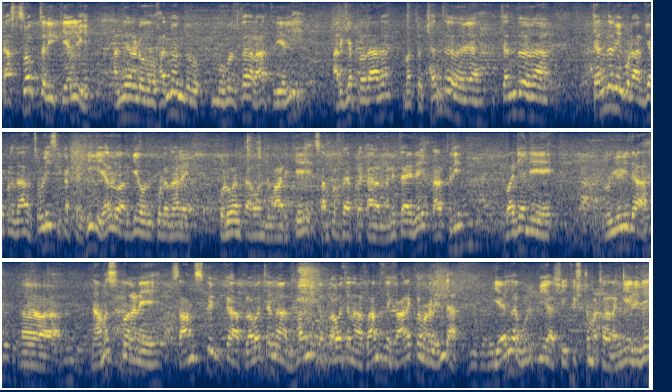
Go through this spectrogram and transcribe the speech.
ಶಾಸ್ತ್ರೋಕ್ತ ರೀತಿಯಲ್ಲಿ ಹನ್ನೆರಡು, ಹನ್ನೊಂದು ಮುಹೂರ್ತ ರಾತ್ರಿಯಲ್ಲಿ ಅರ್ಘ್ಯ ಪ್ರದಾನ ಮತ್ತು ಚಂದ್ರನ ಚಂದ್ರನ, ಚಂದ್ರನಿಗೆ ಕೂಡ ಅರ್ಘ್ಯ ಪ್ರದಾನ ತುಳಸಿ ಕಟ್ಟೆ ಹೀಗೆ ಎರಡು ಅರ್ಘ್ಯವನ್ನು ಕೂಡ ನಾಳೆ ಕೊಡುವಂತಹ ಒಂದು ವಾಡಿಕೆ ಸಂಪ್ರದಾಯ ಪ್ರಕಾರ ನಡೀತಾ ಇದೆ. ರಾತ್ರಿ ಭಜನೆ, ವಿವಿಧ ನಾಮಸ್ಮರಣೆ, ಸಾಂಸ್ಕೃತಿಕ ಪ್ರವಚನ, ಧಾರ್ಮಿಕ ಪ್ರವಚನ, ಸಾಂಸ್ಕೃತಿಕ ಕಾರ್ಯಕ್ರಮಗಳಿಂದ ಎಲ್ಲ ಉಡುಪಿಯ ಶ್ರೀಕೃಷ್ಣ ಮಠ ರಂಗೇರಿದೆ.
